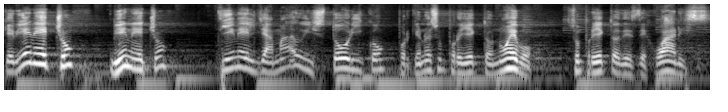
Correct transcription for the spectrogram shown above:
que bien hecho, bien hecho, tiene el llamado histórico, porque no es un proyecto nuevo, es un proyecto desde Juárez,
